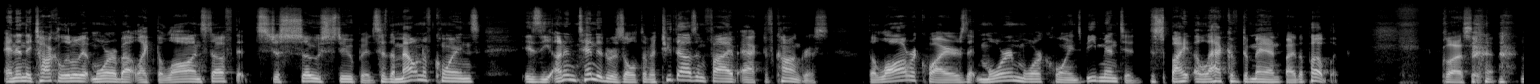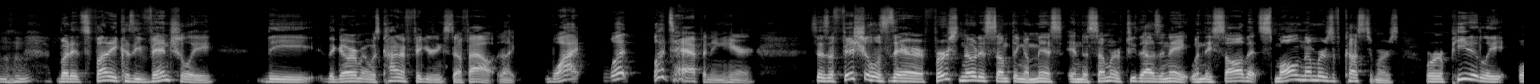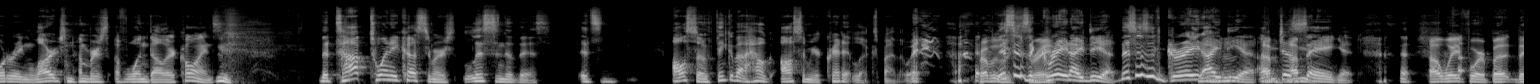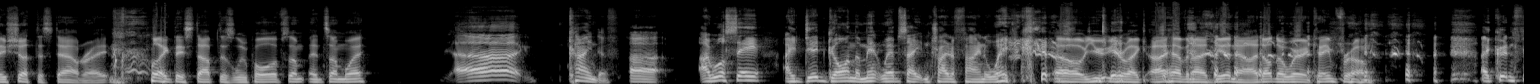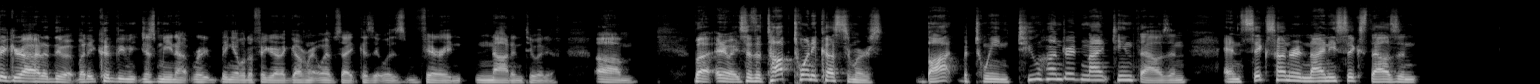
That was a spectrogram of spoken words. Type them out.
and then they talk a little bit more about like the law and stuff that's just so stupid. So the mountain of coins is the unintended result of a 2005 act of Congress. The law requires that more and more coins be minted despite a lack of demand by the public. Classic. mhm. But it's funny because eventually the the government was kind of figuring stuff out. Like, what what what's happening here? says officials there first noticed something amiss in the summer of 2008 when they saw that small numbers of customers were repeatedly ordering large numbers of $1 coins. the top 20 customers, listen to this. It's also think about how awesome your credit looks, by the way. Probably this is great. a great idea. This is a great Mhm. idea. I'm, I'm- just I'm- saying it. I'll wait for it, but they shut this down, right? like they stopped this loophole of some in some way. Uh, kind of. Uh, I will say I did go on the Mint website and try to find a way to Oh, you, you're like, I have an idea now. I don't know where it came from. I couldn't figure out how to do it, but it could be me- just me not re- being able to figure out a government website because it was very not intuitive. Um, but anyway, it says the top 20 customers bought between 219,000 and 696,000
